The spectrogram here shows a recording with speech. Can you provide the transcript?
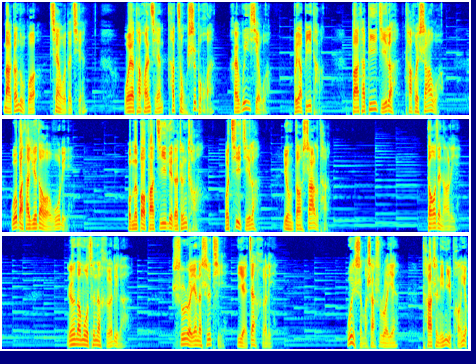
马刚赌博欠我的钱，我要他还钱，他总是不还，还威胁我不要逼他，把他逼急了他会杀我。我把他约到我屋里，我们爆发激烈的争吵，我气急了，用刀杀了他。刀在哪里？扔到木村的河里了。舒若烟的尸体。也在河里。为什么杀舒若烟？她是你女朋友。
